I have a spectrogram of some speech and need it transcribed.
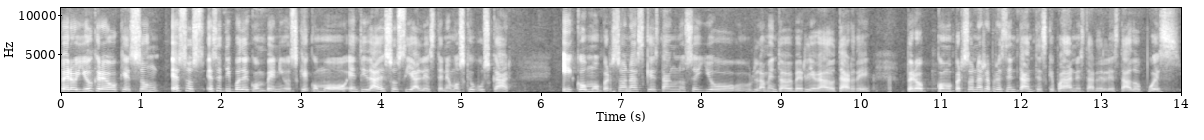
Pero yo creo que son esos, ese tipo de convenios que como entidades sociales tenemos que buscar y como personas que están, no sé, yo lamento haber llegado tarde, pero como personas representantes que puedan estar del Estado, pues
